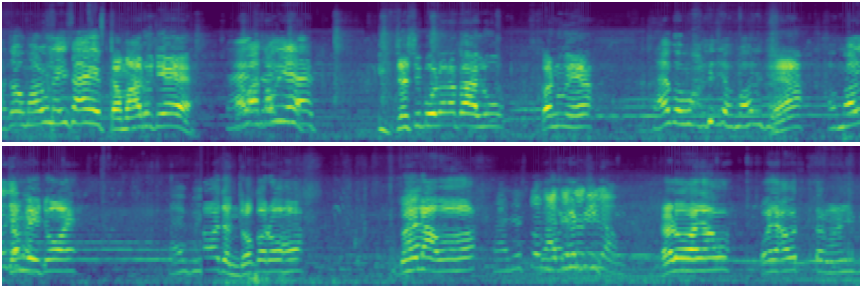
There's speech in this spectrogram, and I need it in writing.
આ તો અમારું નહીં સાહેબ. તમારું છે? સાહેબ આ તો સાહેબ. ઇજ્જતથી બોલો ને કાલુ. કનું હે સાહેબ અમારું છે અમારું છે. હે? અમારું છે ચમ વેચો હે સાહેબ. ધંધો કરો હો. જોઈ લાવો રાજેશ તો નથી લાવું. હેડો ઓય આવો ઓય આવો તમારી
